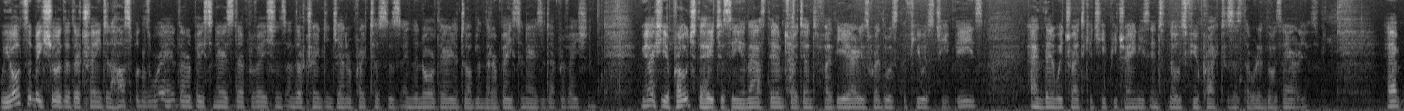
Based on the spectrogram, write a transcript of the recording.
We also make sure that they're trained in hospitals that are based in areas of deprivations and they're trained in general practices in the north area of Dublin that are based in areas of deprivation. We actually approached the HSE and asked them to identify the areas where there was the fewest GPs and then we tried to get GP trainees into those few practices that were in those areas. Um,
